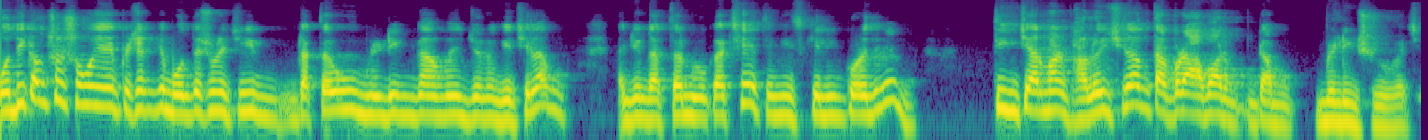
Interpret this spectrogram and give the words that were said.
অধিকাংশ সময় আমি পেশেন্টকে বলতে শুনেছি, ডাক্তারবাবু ব্লিডিং গামের জন্য গেছিলাম, একজন ডাক্তারবাবুর কাছে, তিনি স্কেলিং করে দিলেন। তিন চার মাস ভালোই ছিলাম, তারপরে আবার ব্লিডিং শুরু হয়েছে।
